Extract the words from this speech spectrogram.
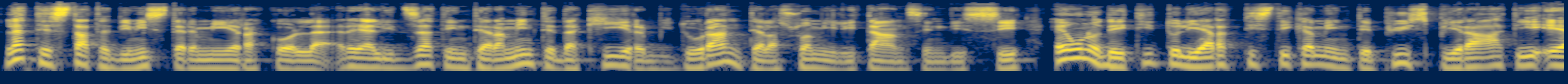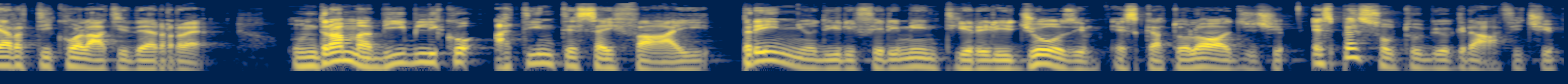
la testata di Mr. Miracle, realizzata interamente da Kirby durante la sua militanza in DC, è uno dei titoli artisticamente più ispirati e articolati del re. Un dramma biblico a tinte sci-fi, pregno di riferimenti religiosi, escatologici e spesso autobiografici,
